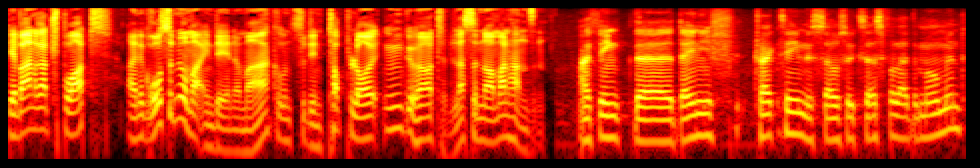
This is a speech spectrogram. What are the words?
Der Bahnradsport, eine große Nummer in Dänemark und zu den Top-Leuten gehört Lasse Norman Hansen. I think the Danish track team is so successful at the moment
